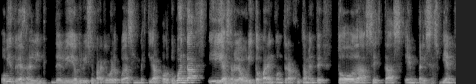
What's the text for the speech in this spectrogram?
o bien te voy a dejar el link del vídeo que lo hice para que vos lo puedas investigar por tu cuenta y hacer el laburito para encontrar justamente todas estas empresas. Bien,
